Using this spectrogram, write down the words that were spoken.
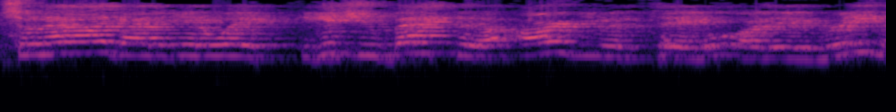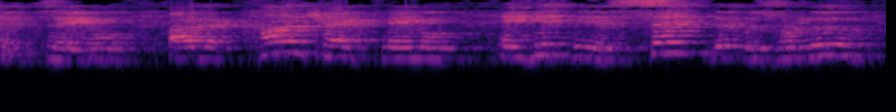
So now I gotta get away to get you back to the argument table or the agreement table or the contract table and get the assent that was removed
